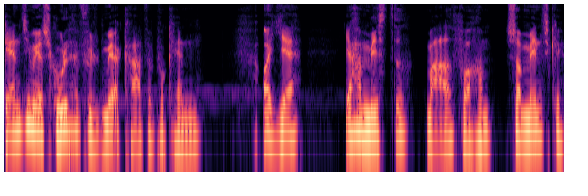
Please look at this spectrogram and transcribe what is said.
Gantimir skulle have fyldt mere kaffe på kanden. Og ja, jeg har mistet meget for ham som menneske.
